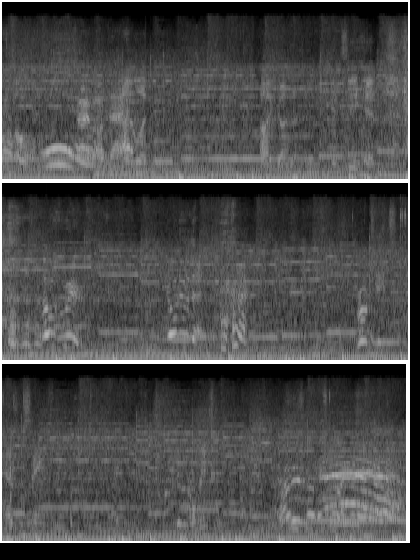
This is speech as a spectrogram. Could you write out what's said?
Oh, sorry about that. That looked. I got it. You can see it. That was weird. Don't do that. Rotates and has the same like momentum. Yeah!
